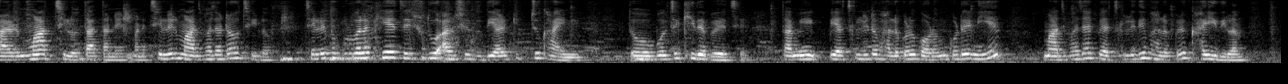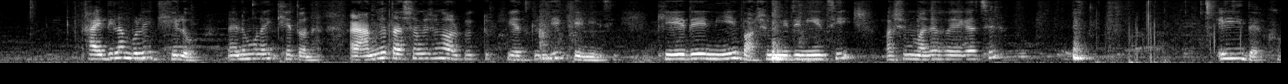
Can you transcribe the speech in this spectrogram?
আর মাছ ছিল তাতানের মানে ছেলের মাছ ভাজাটাও ছিল। ছেলে দুপুরবেলা খেয়েছে, শুধু আলু সেদ্ধ দিয়ে আর কিচ্ছু খায়নি। তো বলছে খিদে পেয়েছে। তো আমি পেঁয়াজকালিটা ভালো করে গরম করে নিয়ে মাছ ভাজা আর পেঁয়াজকালি দিয়ে ভালো করে খাইয়ে দিলাম। খাইয়ে দিলাম বলেই খেলো, নাহলে মনে হয় খেত না। আর আমিও তার সঙ্গে সঙ্গে অল্প একটু পেঁয়াজ করে দিয়ে খেয়ে নিয়েছি। খেয়ে দিয়ে নিয়ে বাসন মেজে নিয়েছি, বাসন মাজা হয়ে গেছে। এই দেখো,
